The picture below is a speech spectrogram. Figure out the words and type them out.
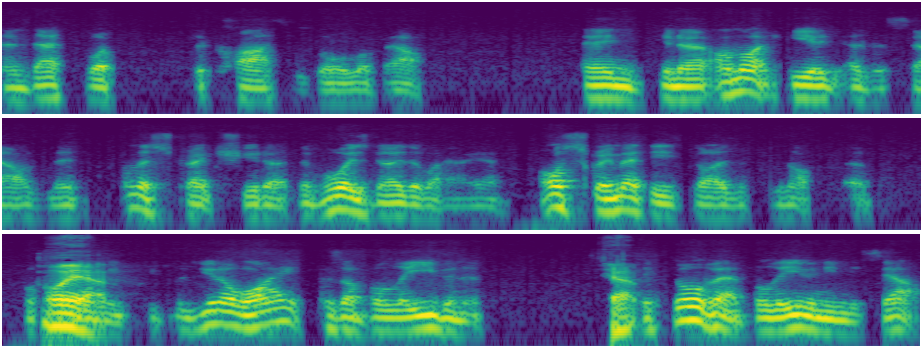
and that's what the class is all about. And you know, I'm not here as a salesman. I'm a straight shooter. The boys know the way I am. I'll scream at these guys if they're not. Uh, oh yeah. Because you know why? Because I believe in it. Yeah. It's all about believing in yourself.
